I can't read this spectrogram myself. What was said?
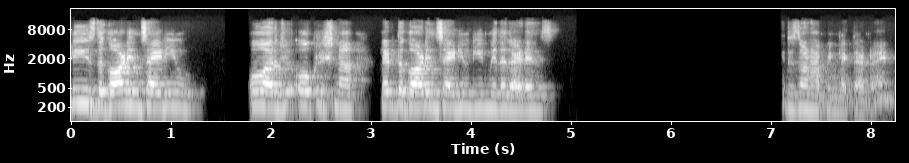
Please, the God inside you, oh Arjuna, oh Krishna, let the God inside you give me the guidance. It is not happening like that, right?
